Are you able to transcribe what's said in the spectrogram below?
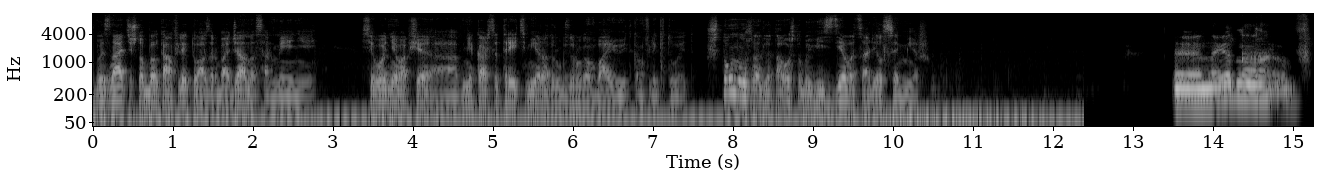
вы знаете, что был конфликт у Азербайджана с Арменией. Сегодня вообще, а, мне кажется, треть мира друг с другом воюет, конфликтует. Что нужно для того, чтобы везде воцарился мир? Э, наверное, в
